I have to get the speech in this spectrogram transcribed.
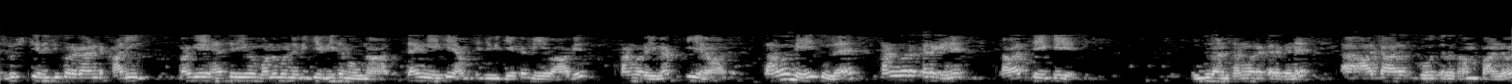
දෘෂ්ටි ඍජු කර ගන්න කලින් මගේ හැසිරීම මොන මොන විදිහේ විසම වුණාද? දැන් ඒකේ යම් කිසි විදිහක මේ වාගේ සංවරීමක් තියෙනවාද? තව මේ තුල සංවර කරගෙන තවත් ඒකේ ඉන්ද්‍රයන් සංවර කරගෙන ආචාර ගෝචර සම්පන්නව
